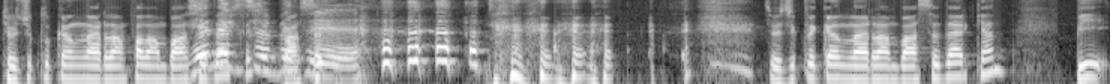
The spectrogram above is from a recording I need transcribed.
çocukluk anılardan falan Yemek bahsedersek bahset- sepeti. çocukluk anılardan bahsederken bir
